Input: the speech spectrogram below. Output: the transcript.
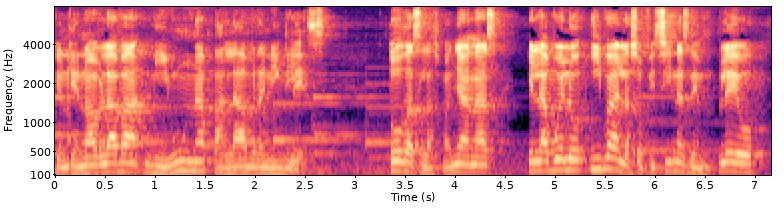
que no hablaba ni una palabra en inglés. Todas las mañanas, el abuelo iba a las oficinas de empleo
